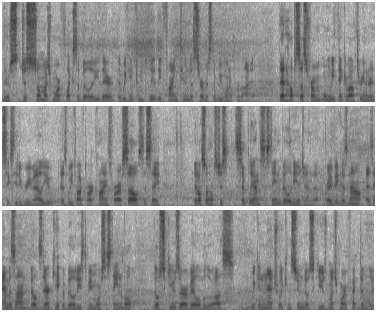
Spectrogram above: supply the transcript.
there's just so much more flexibility there that we can completely fine tune the service that we want to provide. That helps us from when we think about 360 degree value as we talk to our clients for ourselves to say, it also helps just simply on the sustainability agenda, right? Because now as Amazon builds their capabilities to be more sustainable, those SKUs are available to us. We can naturally consume those SKUs much more effectively.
